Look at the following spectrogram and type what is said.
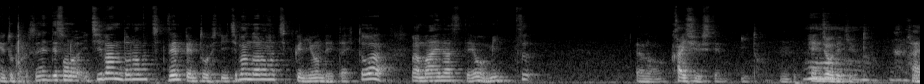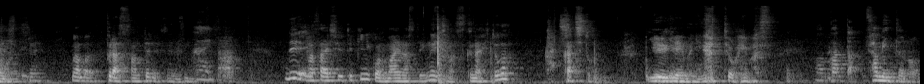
いうところですね。でその一番ドラマチック全編通して一番ドラマチックに読んでいた人は、まあ、マイナス点を3つあの回収してもいいと。返上できると。なるほど。はいですね、まあ、まあプラス3点ですね、つまり。はい。で、まあ、最終的にこのマイナス点が一番少ない人が勝ち。と。いうゲームになっております。分かった。サミットの。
